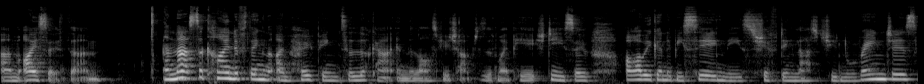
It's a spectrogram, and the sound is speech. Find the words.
um, isotherm. And that's the kind of thing that I'm hoping to look at in the last few chapters of my PhD. So, are we going to be seeing these shifting latitudinal ranges?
